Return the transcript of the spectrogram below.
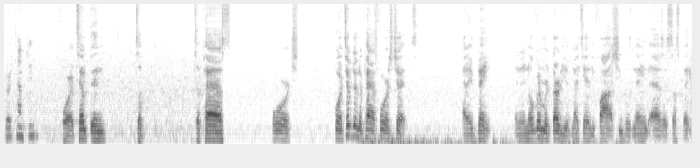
For attempting. for attempting to to pass forged for attempting to pass forged checks at a bank. And in November 30th, 1985, she was named as a suspect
